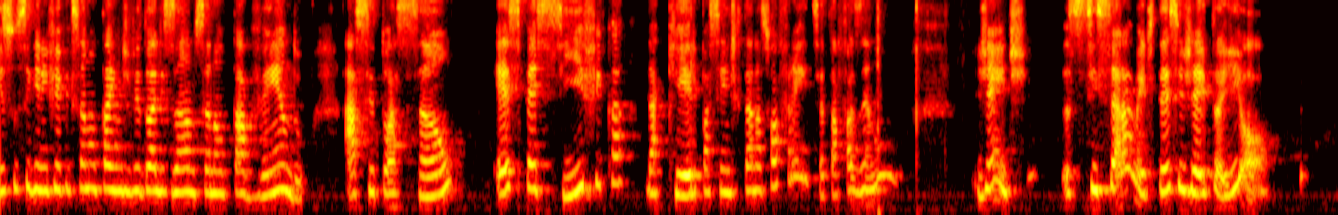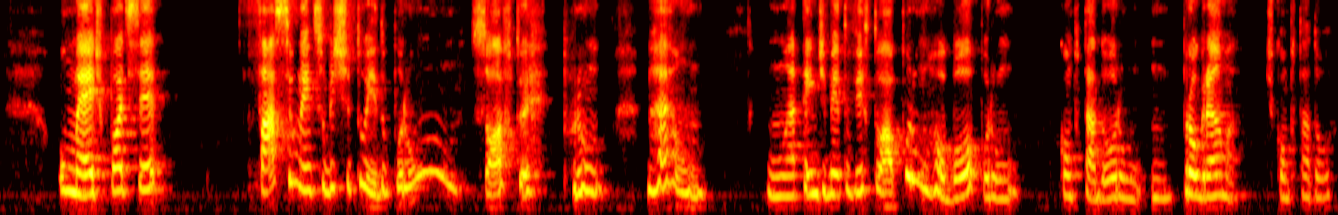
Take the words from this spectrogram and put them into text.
Isso significa que você não está individualizando, você não está vendo a situação específica daquele paciente que está na sua frente. Você está fazendo. Gente, sinceramente, desse jeito aí, ó, o médico pode ser facilmente substituído por um software, por um, né, um um atendimento virtual por um robô, por um computador, um, um programa de computador.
